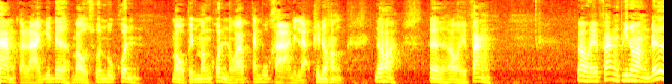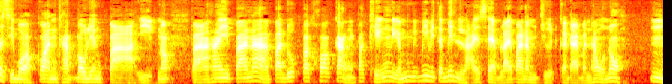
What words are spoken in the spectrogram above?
งามก็หลายอยู่เด้อเบาชวนบุคคลเบาเป็นบางคนหรอว่าจังผู้ขานี่แหละพี่น้องเนาะเออเอาให้ฟัง เบาให้ฟังพี่น้องเด้อสิบอกก่อนครับเบาเลี้ยงป่าอีกเนาะป่าให้ปลาหน้าปลาดุกปลาคอกั่งปลาเข็งนี่ก็มีมีวิตามินหลายแสบหลายปลาน้ำจืดก็ได้บรรเทาเนาะอืม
